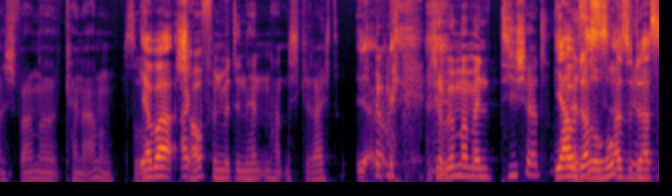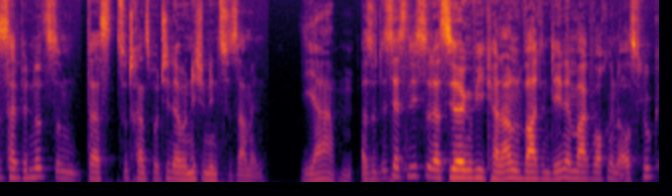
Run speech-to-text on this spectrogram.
ich war immer, keine Ahnung. So Ja, aber- Schaufeln mit den Händen hat nicht gereicht. Ja, Ich habe immer mein T-Shirt. ja aber äh, du hast, so es- also du hast es halt benutzt, um das zu transportieren, aber nicht um ihn zu sammeln. Ja, Also das ist jetzt nicht so, dass ihr irgendwie, keine Ahnung, wart in Dänemark Wochenendausflug.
